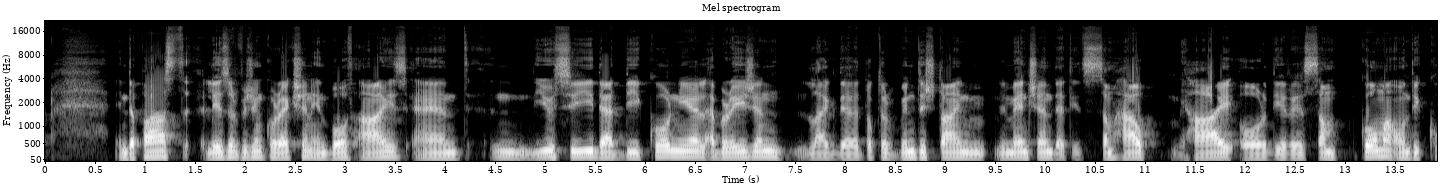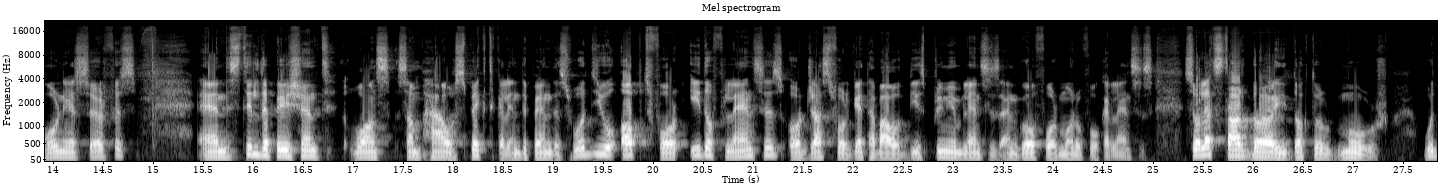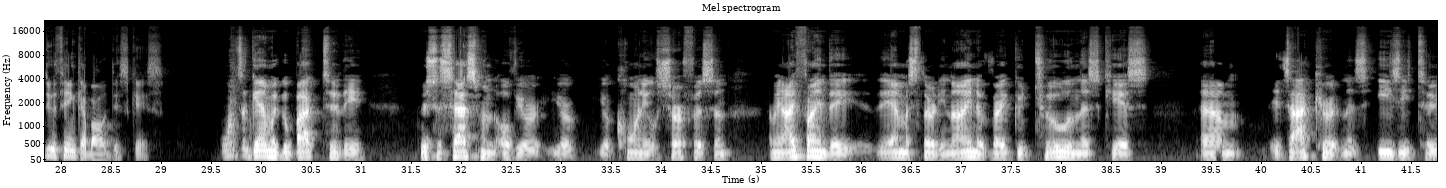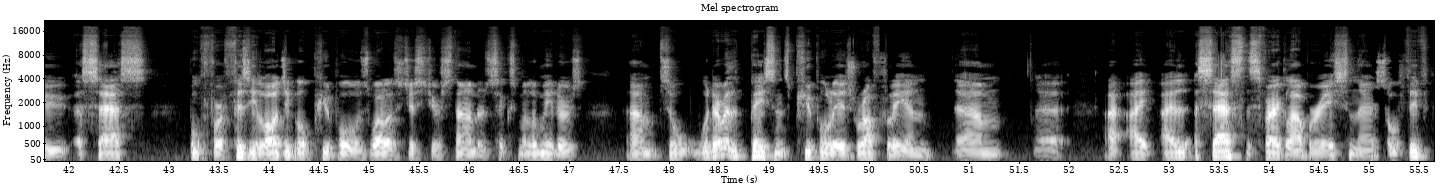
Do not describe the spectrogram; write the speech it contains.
in the past laser vision correction in both eyes, and you see that the corneal aberration, like the Dr. Wendelstein mentioned, that it's somehow high or there is some coma on the corneal surface and still the patient wants somehow spectacle independence. Would you opt for EDOF lenses or just forget about these premium lenses and go for monofocal lenses? So let's start by dr moore. What do you think about this case? Once again we go back to the this assessment of your your your corneal surface and i mean i find the the ms39 a very good tool in this case. Um, it's accurate and it's easy to assess both for a physiological pupil as well as just your standard six millimeters. Um, so whatever the patient's pupil is roughly, and um, uh, I, I assess the spherical aberration there. So if they've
